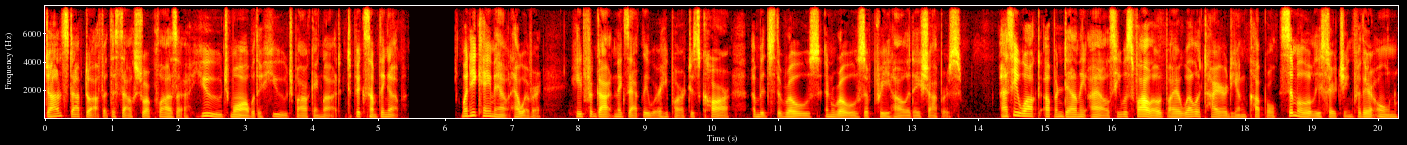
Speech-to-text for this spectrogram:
John stopped off at the South Shore Plaza, a huge mall with a huge parking lot, to pick something up. When he came out, however, He'd forgotten exactly where he parked his car amidst the rows and rows of pre holiday shoppers. As he walked up and down the aisles, he was followed by a well attired young couple, similarly searching for their own,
